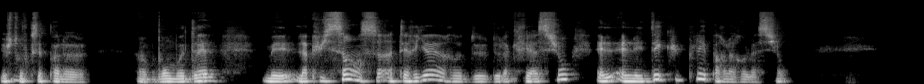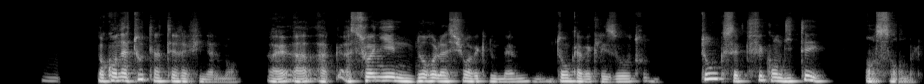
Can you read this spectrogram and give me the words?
je trouve que c'est pas un bon modèle. Mais la puissance intérieure de, la création, elle, est décuplée par la relation. Mm. Donc, on a tout intérêt finalement à, soigner nos relations avec nous-mêmes, donc avec les autres, donc cette fécondité ensemble.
